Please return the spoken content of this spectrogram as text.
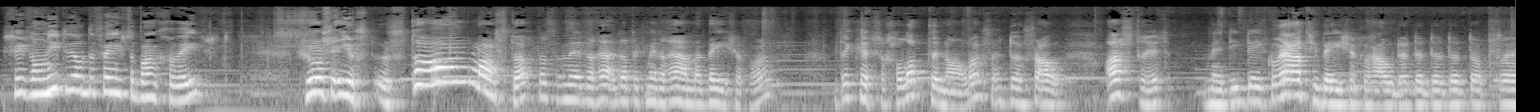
Ze is nog niet weer op de vensterbank geweest. Ze was eerst lastig dat, we met de dat ik met de ramen bezig was. Want ik had ze gelapt en alles. En dan zou Astrid met die decoratie bezig houden. Dat, dat, dat, dat uh,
